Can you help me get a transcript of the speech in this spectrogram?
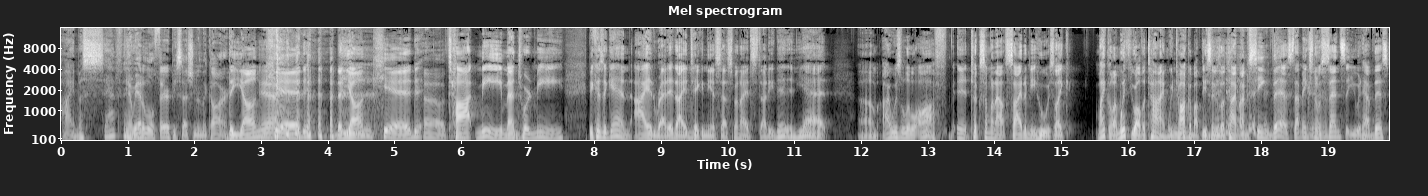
I'm a seven. Mm. yeah, we had a little therapy session in the car. The young Yeah. kid, the young kid Oh, taught me, mentored me, because again, I had read it, Mm. I had taken the assessment, I had studied it, and yet um, I was a little off. And it took someone outside of me who was like, Michael, I'm with you all the time. We Mm. talk about these things all the time. I'm seeing this. That makes no sense that you would have this.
